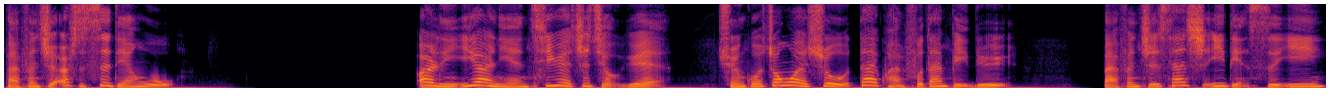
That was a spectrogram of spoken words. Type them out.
百分之二十四点五。二零一二年七月至九月，全国中位数贷款负担比率百分之三十一点四一。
